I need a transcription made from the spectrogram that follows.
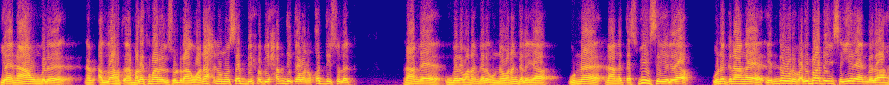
ஏன் நான் உங்களை அல்லாஹ் மலக்குமார்கள் சொல்றாங்க வனஹ்னு நுஸப்பிஹு பிஹம்திக வ நுகத்திஸு லக் நாங்க உங்களை வணங்கல உன்னை வணங்கலையா? உன்னை நாங்க தஸ்மீர் செய்யலையா? உனக்கு நாங்க எந்த ஒரு வழிபாட்டையும் செய்யல என்பதாக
